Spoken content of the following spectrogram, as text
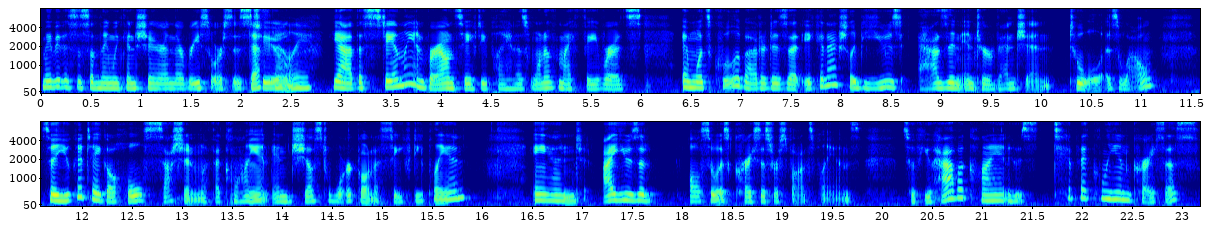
maybe this is something we can share in the resources too Definitely. yeah the stanley and brown safety plan is one of my favorites and what's cool about it is that it can actually be used as an intervention tool as well. So you could take a whole session with a client and just work on a safety plan. And i use it also as crisis response plans. So if you have a client who's typically in crisis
